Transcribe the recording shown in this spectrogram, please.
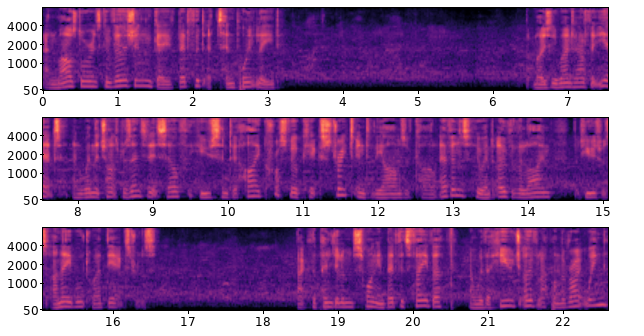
and Myles Dorrian's conversion gave Bedford a 10 point lead. But Moseley weren't out of it yet, and when the chance presented itself, Hughes sent a high crossfield kick straight into the arms of Carl Evans, who went over the line, but Hughes was unable to add the extras. Back the pendulum swung in Bedford's favour, and with a huge overlap on the right wing,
